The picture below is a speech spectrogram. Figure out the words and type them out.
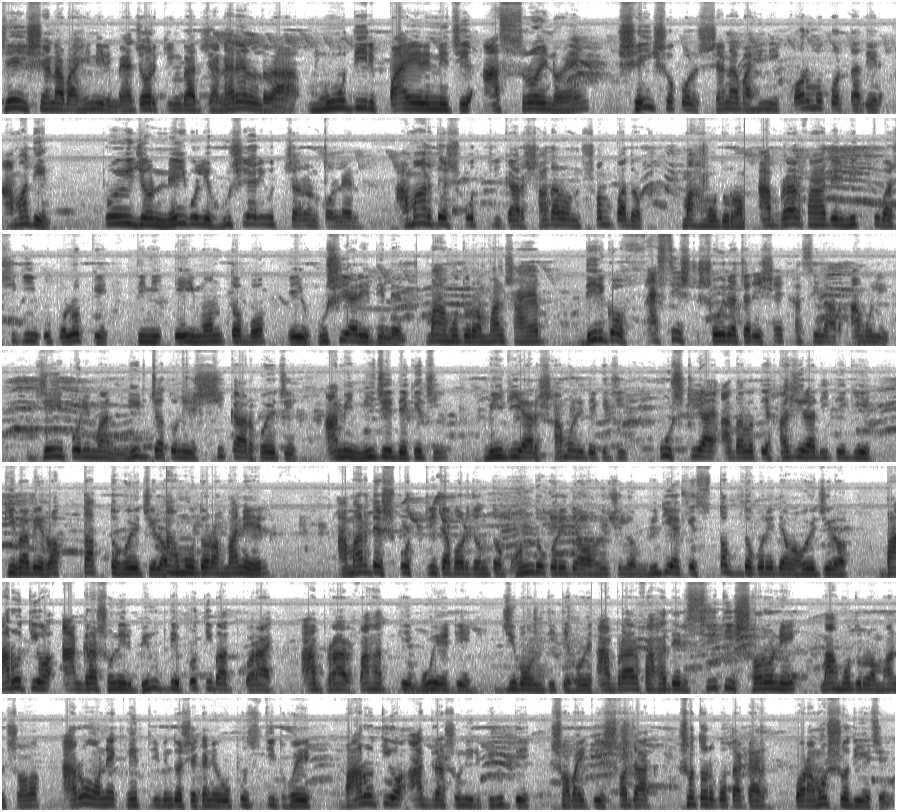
যেই সেনাবাহিনীর মেজর কিংবা জেনারেলরা মোদির পায়ের নিচে আশ্রয় নয়, সেই সকল সেনাবাহিনী কর্মকর্তাদের আমাদের প্রয়োজন নেই বলে হুঁশিয়ারি উচ্চারণ করলেন আমার দেশ পত্রিকার সাধারণ সম্পাদক মাহমুদুর রহমান। আবরার ফাহাদের মৃত্যুবার্ষিকী উপলক্ষে তিনি এই মন্তব্য, এই হুঁশিয়ারি দিলেন। মাহমুদুর রহমান সাহেব, দীর্ঘ ফ্যাসিস্ট স্বৈরাচারী শেখ হাসিনার আমলে যেই পরিমাণ নির্যাতনের শিকার হয়েছে, আমি নিজে দেখেছি, মিডিয়ার সামনে দেখেছি, কুষ্টিয়ায় আদালতে হাজিরা দিতে গিয়ে কীভাবে রক্তাক্ত হয়েছিল। মাহমুদুর রহমানের আমার দেশ পত্রিকা পর্যন্ত বন্ধ করে দেওয়া হয়েছিল, মিডিয়াকে স্তব্ধ করে দেওয়া হয়েছিল। ভারতীয় আগ্রাসনের বিরুদ্ধে প্রতিবাদ করায় আবরার ফাহাদকে বুয়েটে জীবন দিতে হয়ে আবরার ফাহাদের স্মৃতি স্মরণে মাহমুদুর রহমান সহ আরও অনেক নেতৃবৃন্দ সেখানে উপস্থিত হয়ে ভারতীয় আগ্রাসনের বিরুদ্ধে সবাইকে সজাগ সতর্কতাকার পরামর্শ দিয়েছেন।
